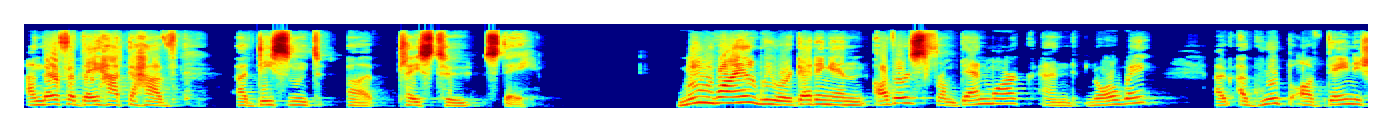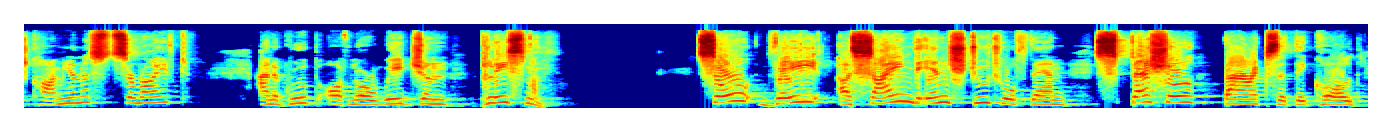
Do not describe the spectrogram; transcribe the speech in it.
and therefore they had to have a decent uh, place to stay. Meanwhile, we were getting in others from Denmark and Norway. A, a group of Danish communists arrived, and a group of Norwegian policemen so they assigned in Stutthof then special barracks that they called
